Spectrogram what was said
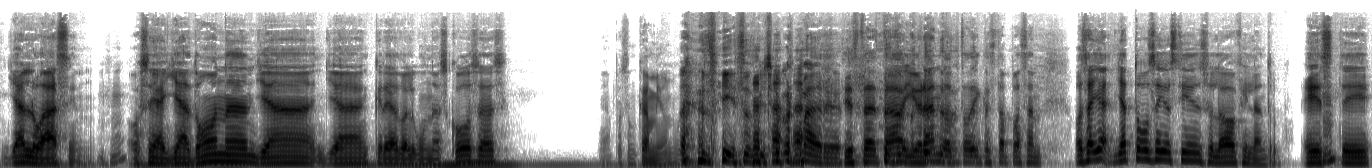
ya lo hacen. O sea, ya donan, ya, ya han creado algunas cosas. Pues un camión. sí, eso escuchó con madre. sí, estaba llorando todo y qué está pasando. O sea, ya, ya todos ellos tienen su lado filántropo. Este,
